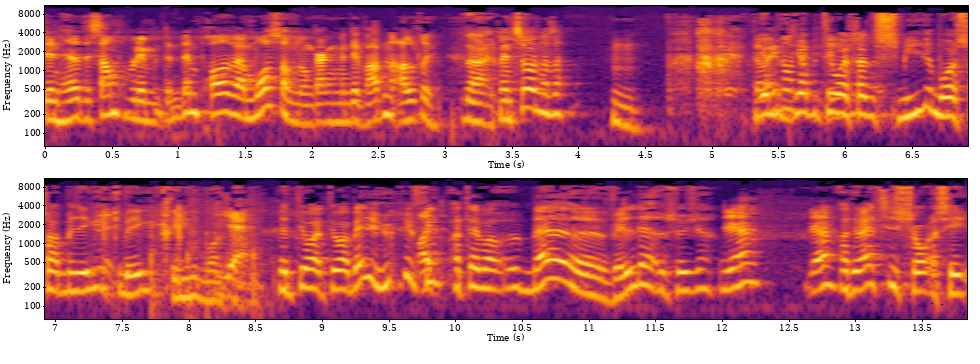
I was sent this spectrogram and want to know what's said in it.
den havde det samme problem. Den, den prøvede at være morsom nogle gange, men det var den aldrig. Nej. Men så den så, hmm. Der Jamen, nogen, jamen, det var sådan smilemorsom, men ikke, men ikke grinemorsom. Ja. Men det var, det var en vældig hyggelig film, og det var meget øh, vellavet, synes jeg. Ja, ja. Og det var altid sjovt at se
